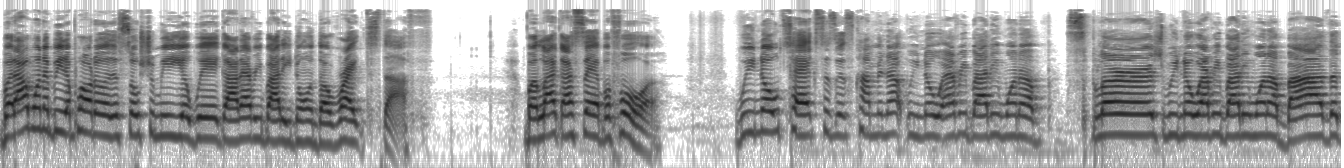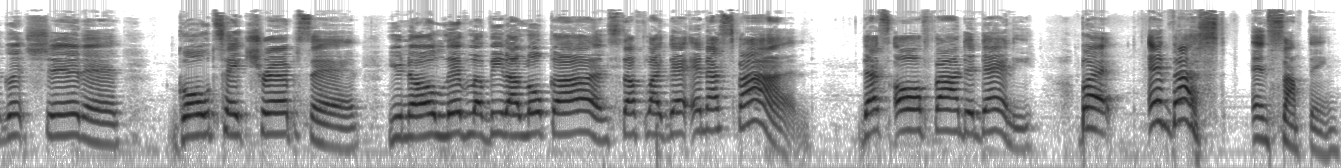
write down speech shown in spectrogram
but i want to be the part of the social media where got everybody doing the right stuff but like i said before we know taxes is coming up. We know everybody want to splurge. We know everybody want to buy the good shit and go take trips and you know live la vida loca and stuff like that and that's fine. That's all fine and dandy. But invest in something.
